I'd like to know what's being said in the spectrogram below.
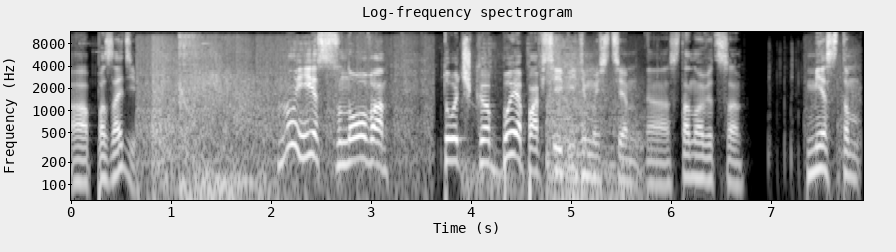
а, позади. Ну и снова точка Б, по всей видимости, э, становится местом,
